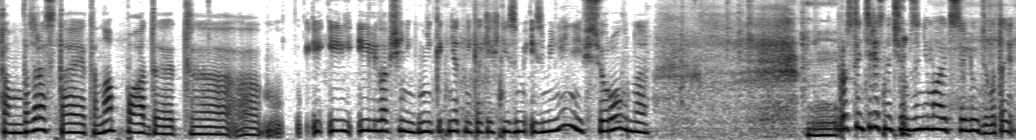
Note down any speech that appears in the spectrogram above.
там возрастает, она падает, э, э, и- и- или вообще нет никаких изм- изменений, все ровно? Просто интересно, чем занимаются люди. Вот они-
